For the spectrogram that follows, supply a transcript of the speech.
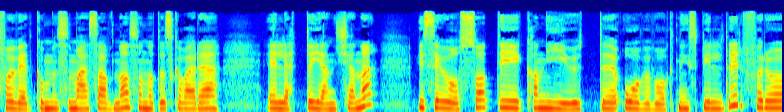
for vedkommende som er savna, sånn at det skal være lett å gjenkjenne. Vi ser jo også at de kan gi ut eh, overvåkningsbilder for å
